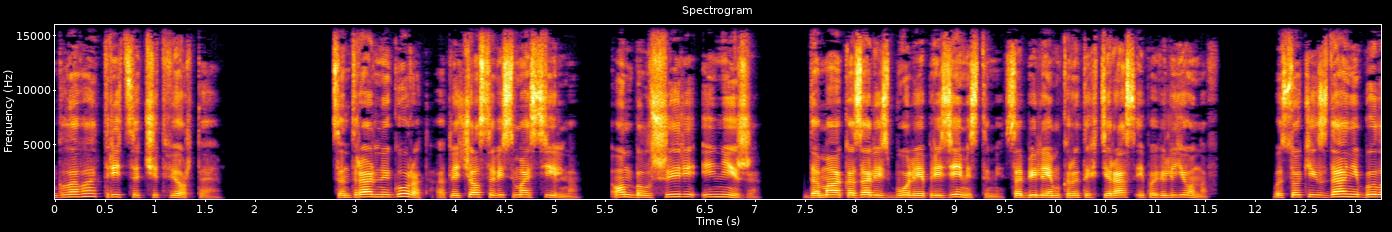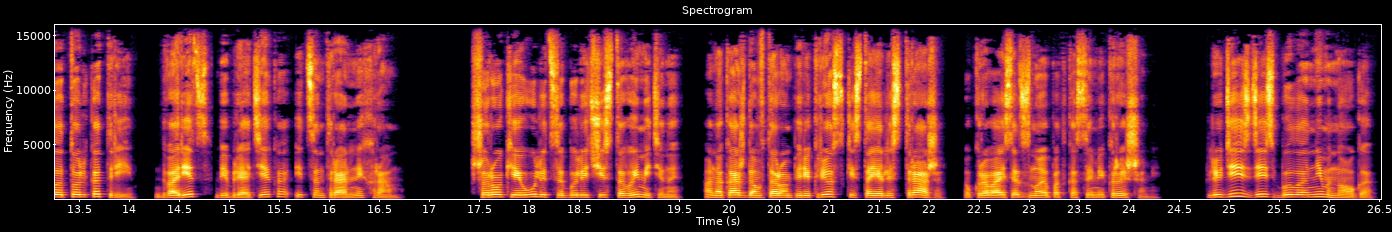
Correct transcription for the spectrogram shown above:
Глава 34. Центральный город отличался весьма сильно. Он был шире и ниже. Дома оказались более приземистыми, с обилием крытых террас и павильонов. Высоких зданий было только три – дворец, библиотека и центральный храм. Широкие улицы были чисто выметены, а на каждом втором перекрестке стояли стражи, укрываясь от зноя под косыми крышами. Людей здесь было немного,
